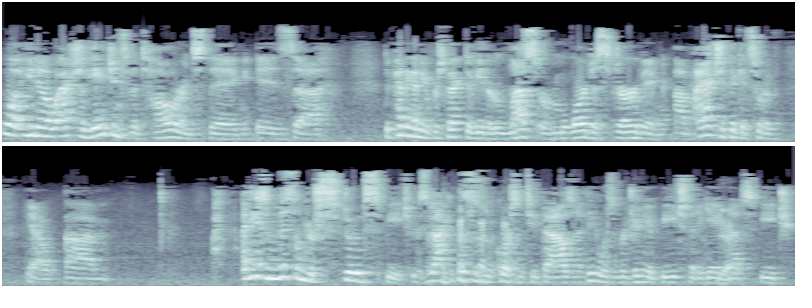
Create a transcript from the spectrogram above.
Well, you know, actually, the agents of intolerance thing is, uh, depending on your perspective, either less or more disturbing. Um, I actually think it's sort of, you know, um, I think it's a misunderstood speech because back, this is, of course, in 2000. I think it was in Virginia Beach that he gave yeah. that speech.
